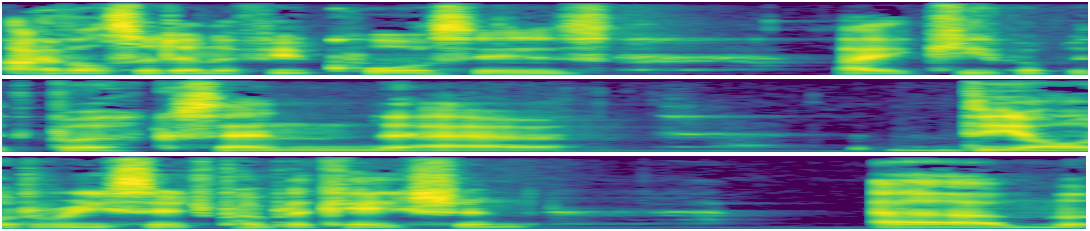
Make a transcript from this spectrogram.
I've also done a few courses. I keep up with books and uh, the odd research publication. Um,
